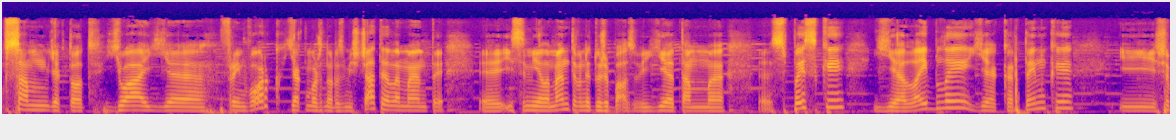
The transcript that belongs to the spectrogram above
сам як тот UI фреймворк, як можна розміщати елементи, е, і самі елементи вони дуже базові. Є там списки, є лейбли, є картинки, і ще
